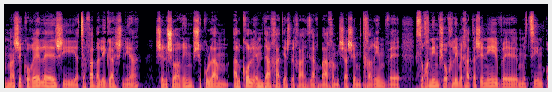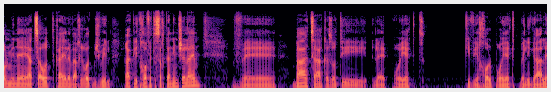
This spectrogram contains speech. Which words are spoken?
מה שקורה לאיזושהי הצפה בליגה השנייה של שוערים, שכולם, על כל עמדה אחת יש לך איזה ארבעה, חמישה שהם מתחרים, וסוכנים שאוכלים אחד את השני, ומציעים כל מיני הצעות כאלה ואחרות בשביל רק לדחוף את השחקנים שלהם. ובאה הצעה כזאת לפרויקט, כביכול פרויקט בליגה א',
